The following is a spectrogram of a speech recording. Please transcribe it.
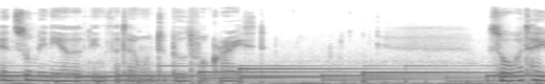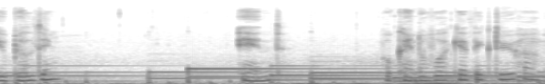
and so many other things that I want to build for Christ. So, what are you building? And what kind of work ethic do you have?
